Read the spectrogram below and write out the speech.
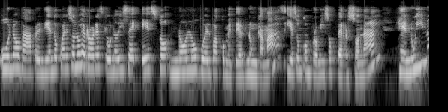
uno va aprendiendo cuáles son los errores que uno dice, esto no lo vuelvo a cometer nunca más y es un compromiso personal, genuino,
